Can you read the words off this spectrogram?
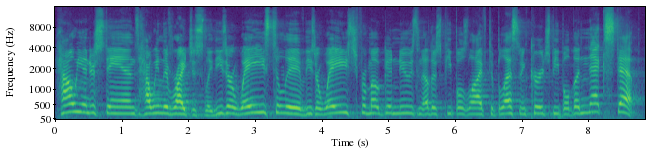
how he understands how we live righteously. These are ways to live. These are ways to promote good news in others people's life, to bless and encourage people. The next step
